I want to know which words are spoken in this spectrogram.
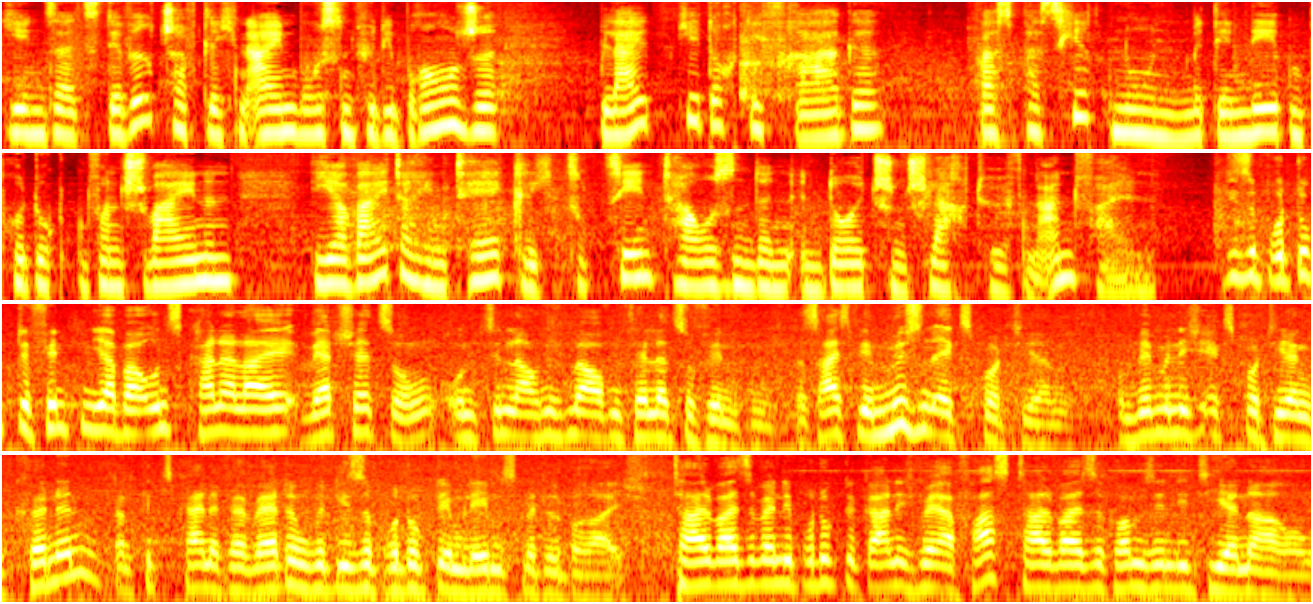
Jenseits der wirtschaftlichen Einbußen für die Branche bleibt jedoch die Frage, was passiert nun mit den Nebenprodukten von Schweinen, die ja weiterhin täglich zu Zehntausenden in deutschen Schlachthöfen anfallen? Diese Produkte finden ja bei uns keinerlei Wertschätzung und sind auch nicht mehr auf dem Teller zu finden. Das heißt, wir müssen exportieren. Und wenn wir nicht exportieren können, dann gibt es keine Verwertung für diese Produkte im Lebensmittelbereich. Teilweise werden die Produkte gar nicht mehr erfasst, teilweise kommen sie in die Tiernahrung.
